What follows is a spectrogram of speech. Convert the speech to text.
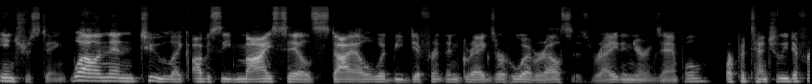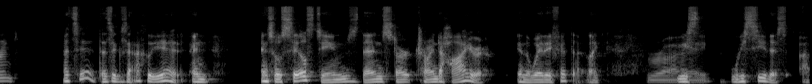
Interesting. Well, and then too, like obviously my sales style would be different than Greg's or whoever else's, right? In your example, or potentially different. That's it. That's exactly it. And and so sales teams then start trying to hire in the way they fit that. Like Right. we we see this uh,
